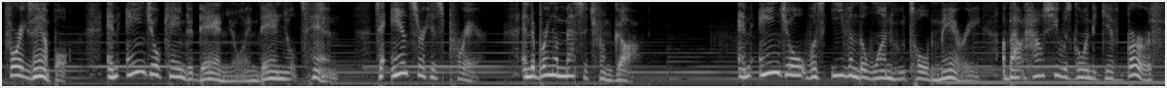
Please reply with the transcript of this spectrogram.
For example, an angel came to Daniel in Daniel 10 to answer his prayer and to bring a message from God. An angel was even the one who told Mary about how she was going to give birth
